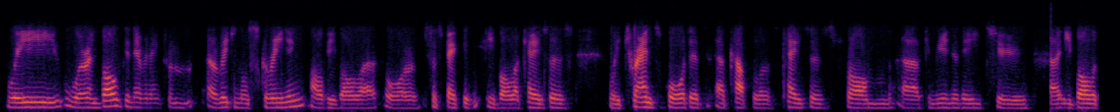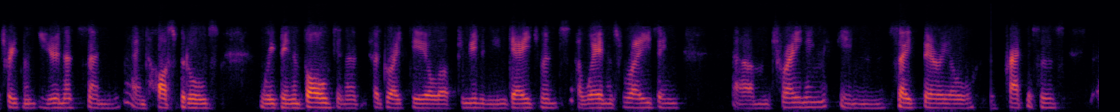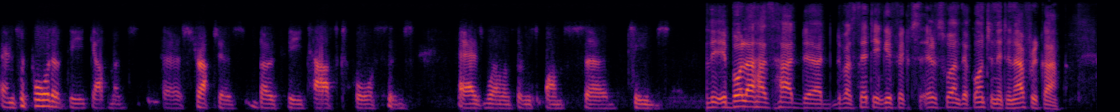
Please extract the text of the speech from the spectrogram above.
we were involved in everything from original screening of Ebola or suspected Ebola cases. We transported a couple of cases from uh, community to uh, Ebola treatment units and, and hospitals. We've been involved in a, a great deal of community engagement, awareness raising, um, training in safe burial practices, and support of the government structures, both the task forces as well as the response uh, teams. The Ebola has had uh, devastating effects elsewhere on the continent in Africa.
